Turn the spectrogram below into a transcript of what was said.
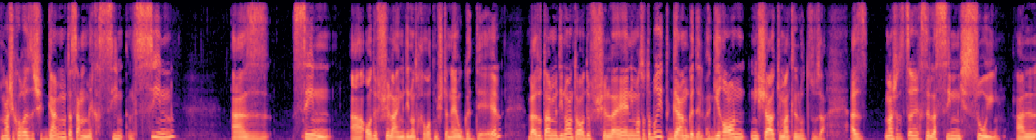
מה שקורה זה שגם אם אתה שם מכסים על סין, אז סין, העודף שלה עם מדינות אחרות משתנה, הוא גדל, ואז אותן מדינות, העודף שלהן עם ארה"ב גם גדל, והגירעון נשאר כמעט ללא תזוזה. אז מה שאתה צריך זה לשים מיסוי על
